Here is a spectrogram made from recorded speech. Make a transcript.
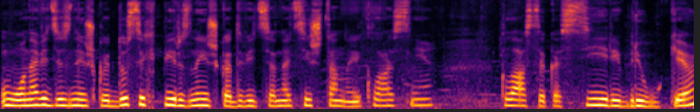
О, навіть зі знижкою. До сих пір знижка, дивіться, на ці штани класні. Класика сірі брюки.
